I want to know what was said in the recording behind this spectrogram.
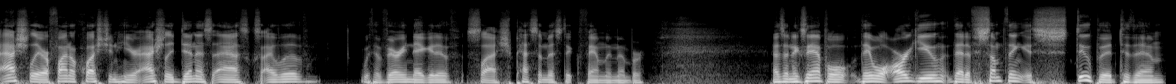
Ashley, our final question here. Ashley Dennis asks, I live with a very negative slash pessimistic family member. As an example, they will argue that if something is stupid to them,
